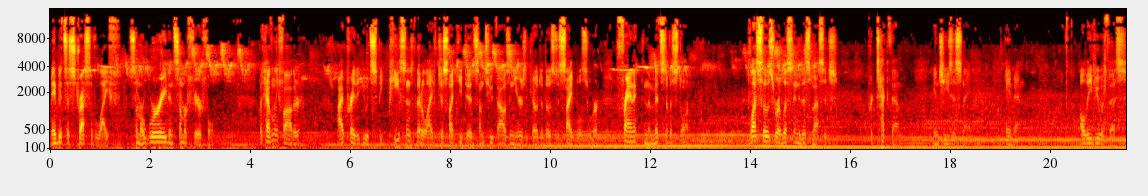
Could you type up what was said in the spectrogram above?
Maybe it's a stress of life. Some are worried and some are fearful. But Heavenly Father, I pray that you would speak peace into their life, just like you did some 2,000 years ago to those disciples who were frantic in the midst of a storm. Bless those who are listening to this message. Protect them in Jesus' name. Amen. I'll leave you with this.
